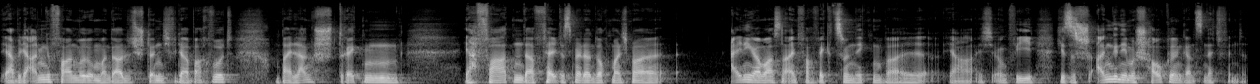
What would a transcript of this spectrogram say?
ja, wieder angefahren wird und man dadurch ständig wieder wach wird. Und bei Langstrecken, ja, Fahrten, da fällt es mir dann doch manchmal einigermaßen einfach wegzunicken, weil ja, ich irgendwie dieses angenehme Schaukeln ganz nett finde.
